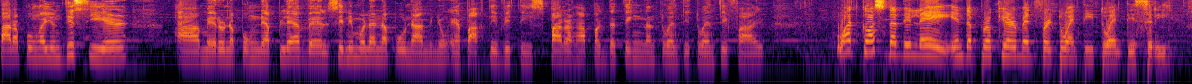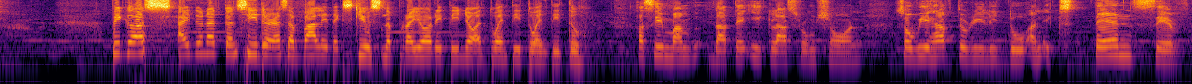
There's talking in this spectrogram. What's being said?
Para po ngayon this year, ah, meron na pong NEP level, sinimulan na po namin yung EPA activities para nga pagdating ng 2025, What caused the delay in the procurement for 2023? Because I do not consider as a valid excuse na priority nyo ang 2022. kasi ma'am, dati e-classroom Sean, so we have to really do an extensive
